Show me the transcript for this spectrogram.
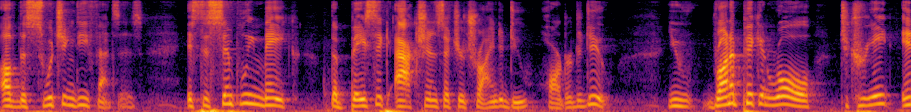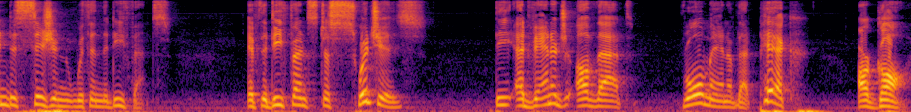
of the switching defenses is to simply make the basic actions that you're trying to do harder to do. You run a pick and roll to create indecision within the defense. If the defense just switches, the advantage of that roll man, of that pick, are gone.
